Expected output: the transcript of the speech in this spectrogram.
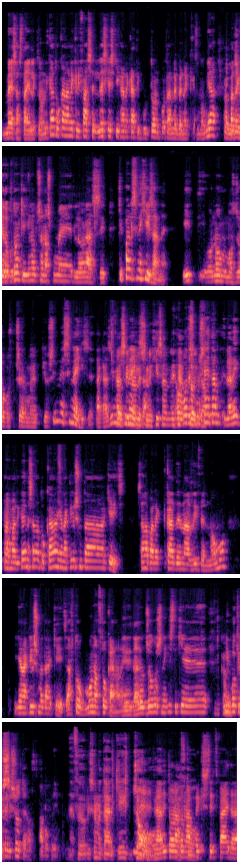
μέσα στα ηλεκτρονικά, το κάνανε κρυφά σε λέσχες και είχαν κάτι μπουτόν που όταν έμπαινε η αστυνομία, έπαταν και το μπουτόν και γινόντουσαν ας πούμε τηλεοράσει. Και πάλι συνεχίζανε. Ή ο νόμιμος τζόγος που ξέρουμε ποιος είναι, συνέχιζε. Τα καζίνο Καζίνο είναι, συνέχιζαν. συνεχίσανε. Οπότε Αυτό στην ουσία ήταν. ήταν, δηλαδή πραγματικά είναι σαν να το κάναν για να κλείσουν τα arcades. Σαν να πάνε κάντε ένα δίθεν νόμο για να κλείσουμε τα arcades. Αυτό, μόνο αυτό κάνανε. Δηλαδή ο τζόγος συνεχίστηκε, μην πω και περισσότερο από πριν. Ναι, θεωρήσανε τα arcade joke. Ναι, δηλαδή τώρα το αυτό. να παίξει Street Fighter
